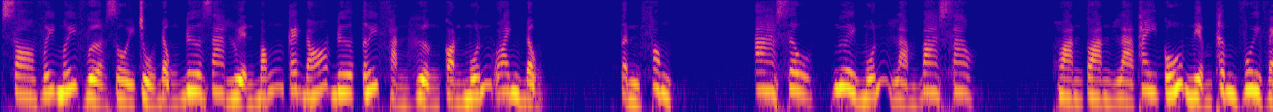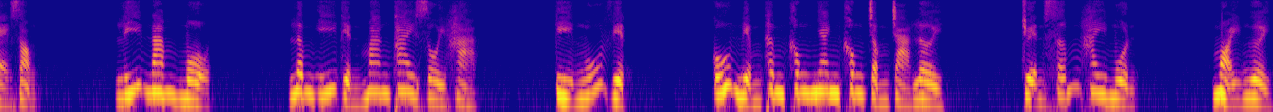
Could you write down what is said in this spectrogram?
so với mới vừa rồi chủ động đưa ra luyện bóng cái đó đưa tới phản hưởng còn muốn oanh động. Tần Phong. A sâu, ngươi muốn làm ba sao? Hoàn toàn là thay cố niệm thâm vui vẻ giọng. Lý Nam Mộ. Lâm Ý Thiển mang thai rồi hả? Kỳ ngũ Việt. Cố niệm thâm không nhanh không chậm trả lời. Chuyện sớm hay muộn. Mọi người.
